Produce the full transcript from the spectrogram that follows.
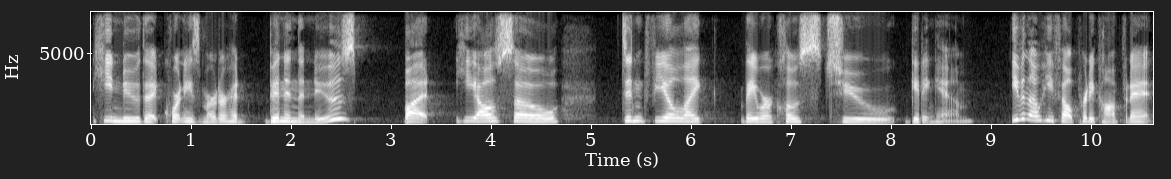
he knew that Courtney's murder had been in the news, but he also didn't feel like they were close to getting him. Even though he felt pretty confident,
